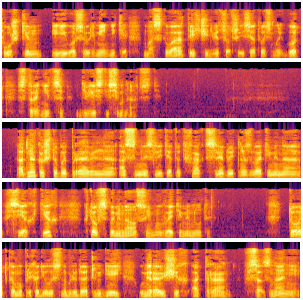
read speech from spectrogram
Пушкин и его современники. Москва, 1968 год, страница 217. Однако, чтобы правильно осмыслить этот факт, следует назвать имена всех тех, кто вспоминался ему в эти минуты. Тот, кому приходилось наблюдать людей, умирающих от ран в сознании,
